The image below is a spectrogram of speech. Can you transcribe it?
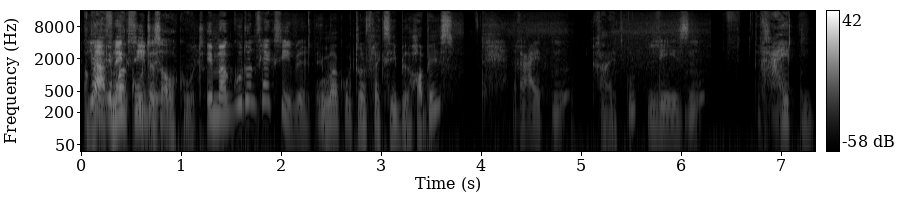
Aber Ja, immer flexibel. gut ist auch gut. Immer gut und flexibel. Immer gut und flexibel. Hobbys? Reiten, Reiten? lesen, reiten.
